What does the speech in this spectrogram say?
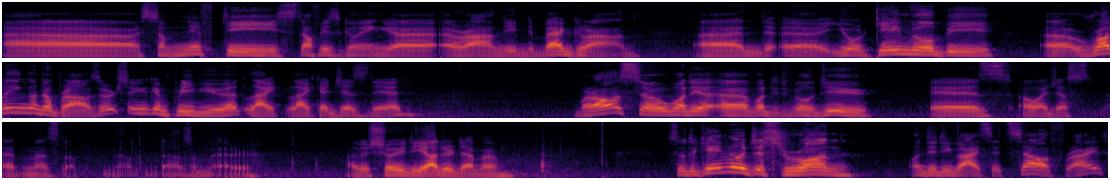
uh, some nifty stuff is going uh, around in the background. And uh, your game will be running on the browser, so you can preview it like, like I just did. But also, what it, uh, what it will do is, oh, I just messed up. No, it doesn't matter. I will show you the other demo. So the game will just run on the device itself, right?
